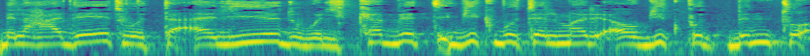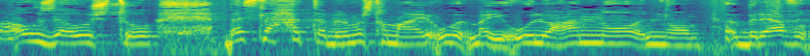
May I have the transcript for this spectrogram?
بالعادات والتقاليد والكبت بيكبت المرأة وبيكبت بنته أو زوجته بس لحتى بالمجتمع ما يقولوا عنه إنه برافو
